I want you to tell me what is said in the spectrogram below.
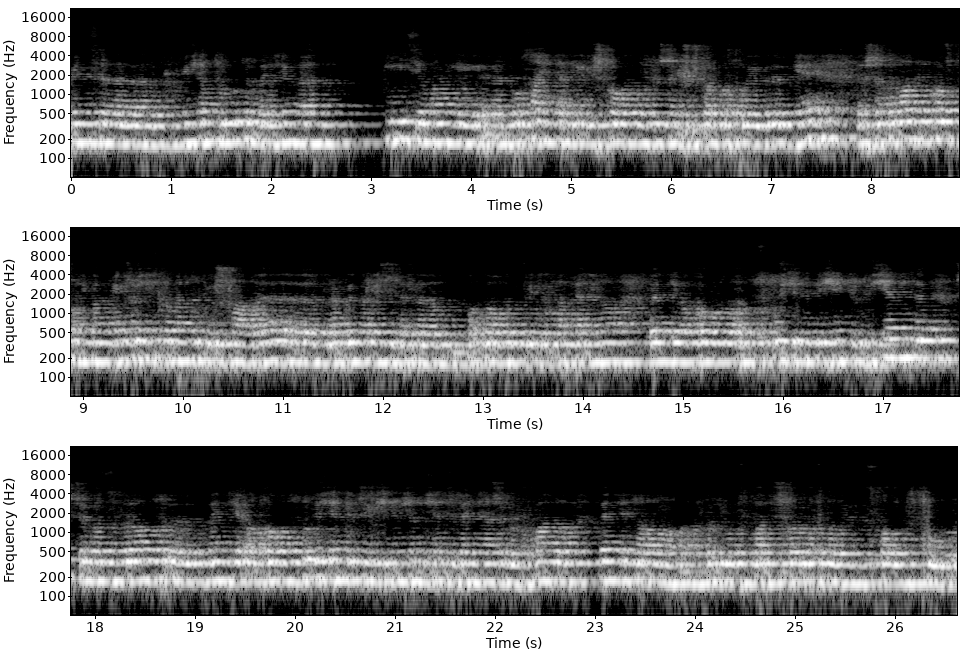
więc e, w miesiącu lutym będziemy inicjowali e, powstanie takiej szkoły muzycznej przy Szkole Podstawowej w Rybnie. E, Szacowany koszt, ponieważ większość instrumentów już mamy, e, brakuje nam jeszcze takiego podstawowego, czyli tego na pianino, będzie około 170 tysięcy, z czego zwrot e, będzie około 100 tysięcy, czyli 70 tysięcy będzie naszego wkładu. Będzie to wchodziło w skład Szkoły Podstawowej Zespołu Szkół.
